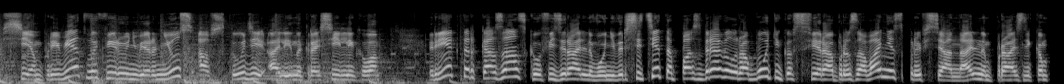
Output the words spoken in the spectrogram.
Всем привет! В эфире «Универ News», а в студии Алина Красильникова. Ректор Казанского федерального университета поздравил работников сферы образования с профессиональным праздником.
